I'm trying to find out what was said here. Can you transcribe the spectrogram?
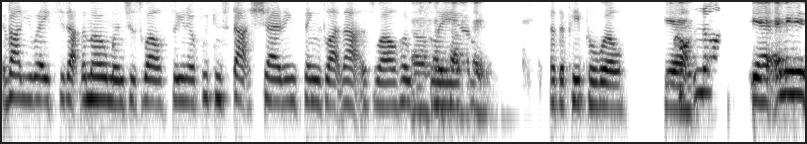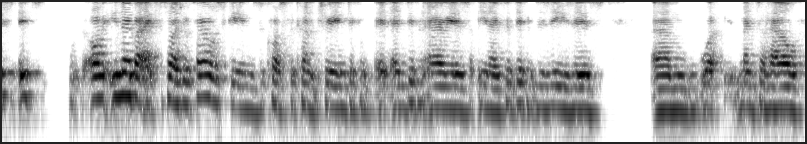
evaluated at the moment as well. So, you know, if we can start sharing things like that as well, oh, hopefully oh, um, other people will yeah. Yeah, I mean, it's, it's, oh, you know about exercise referral schemes across the country in different in different areas, you know, for different diseases, um, what mental health,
